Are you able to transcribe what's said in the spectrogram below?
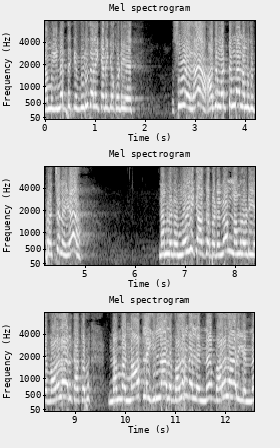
நம்ம இனத்துக்கு விடுதலை கிடைக்கக்கூடிய சூழலா? அது மட்டும்தான் நமது பிரச்சனையா? நம்மளுடைய மொழி காக்கப்படணும் நம்மளுடைய வரலாறு காக்கப்படும் நம்ம நாட்டில் இல்லாத வளங்கள் என்ன வரலாறு என்ன?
